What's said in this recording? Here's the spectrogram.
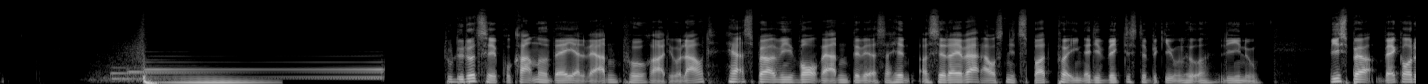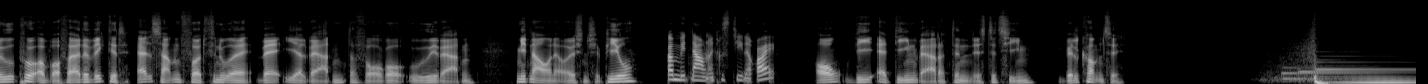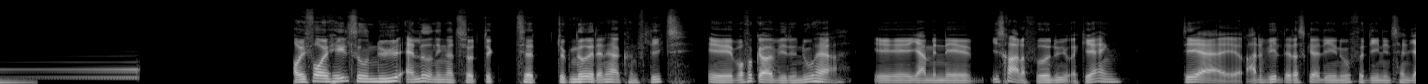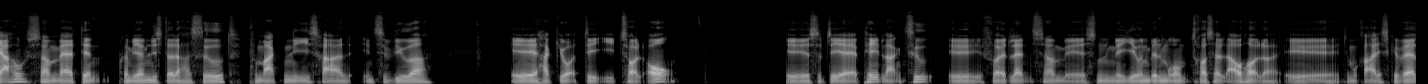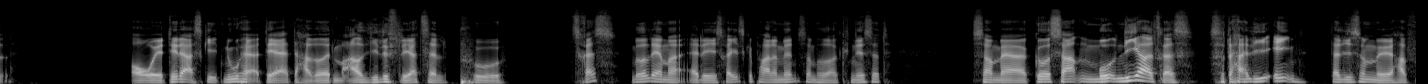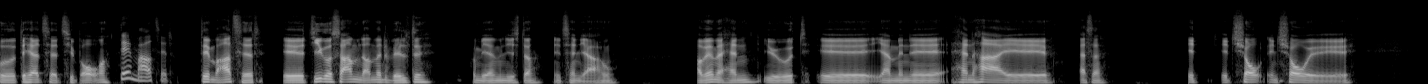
Du lytter til programmet Hvad i alverden på Radio Loud. Her spørger vi, hvor verden bevæger sig hen, og sætter i hvert afsnit spot på en af de vigtigste begivenheder lige nu. Vi spørger, hvad går det ud på, og hvorfor er det vigtigt? Alt sammen for at finde ud af, hvad i alverden, der foregår ude i verden. Mit navn er Øjsen Shapiro. Og mit navn er Christine Røg. Og vi er dine værter den næste time. Velkommen til. Og vi får jo hele tiden nye anledninger til at, dyk, til at dykke ned i den her konflikt. Øh, hvorfor gør vi det nu her? Øh, jamen, øh, Israel har fået en ny regering. Det er øh, ret vildt, det der sker lige nu, fordi Netanyahu, som er den premierminister, der har siddet på magten i Israel indtil videre, øh, har gjort det i 12 år. Øh, så det er pænt lang tid øh, for et land, som øh, sådan med jævn mellemrum trods alt afholder øh, demokratiske valg. Og øh, det, der er sket nu her, det er, at der har været et meget lille flertal på 60 medlemmer af det israelske parlament, som hedder Knesset, som er gået sammen mod 59. Så der er lige en, der ligesom øh, har fået det her til at tippe over. Det er meget tæt. Det er meget tæt. Øh, de gået sammen om at vælte premierminister Netanyahu. Og hvem er han i øvrigt? Øh, jamen, øh, han har øh, altså et, et sjovt, en sjov, øh,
